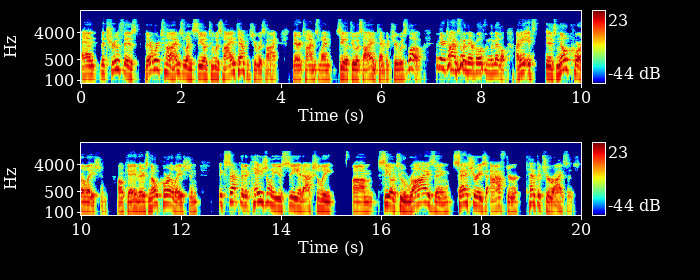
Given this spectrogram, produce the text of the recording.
And the truth is there were times when CO2 was high and temperature was high. There are times when CO2 was high and temperature was low. And there are times when they're both in the middle. I mean it's there's no correlation, okay? There's no correlation except that occasionally you see it actually um, CO2 rising centuries after temperature rises.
